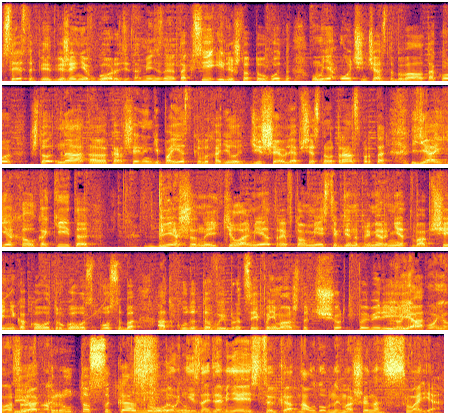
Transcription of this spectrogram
средства передвижения в городе, там, я не знаю, такси или что-то угодно. У меня очень часто бывало такое, что на э, каршеринге поездка выходила дешевле общественного транспорта. Я ехал какие-то бешеные километры в том месте, где, например, нет вообще никакого другого способа откуда-то выбраться. И понимал, что, черт побери, Ну, я понял, я осознал. круто сэкономил. Ну, не знаю, для меня есть только одна удобная машина, своя.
